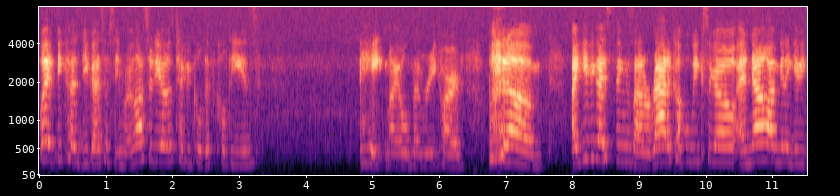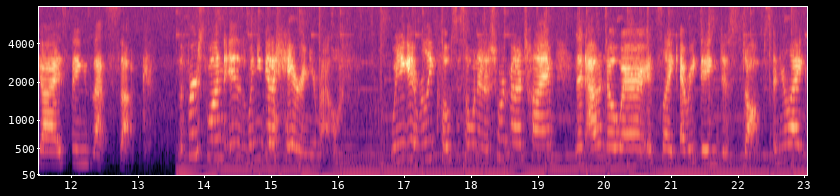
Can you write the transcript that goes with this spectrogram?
but because you guys have seen my last videos, technical difficulties, I hate my old memory card, but um, I gave you guys things that are rad a couple weeks ago, and now I'm gonna give you guys things that suck. The first one is when you get a hair in your mouth when you get really close to someone in a short amount of time, then out of nowhere, it's like everything just stops. And you're like,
